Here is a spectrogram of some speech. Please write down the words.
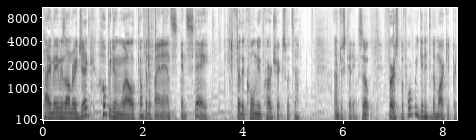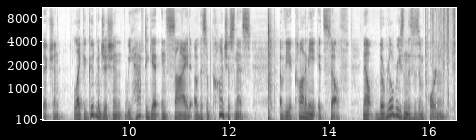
Hi, my name is Andrei Jikh. Hope you're doing well. Come for the finance and stay for the cool new card tricks. What's up? I'm just kidding. So first, before we get into the market prediction, like a good magician, we have to get inside of the subconsciousness of the economy itself. Now, the real reason this is important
